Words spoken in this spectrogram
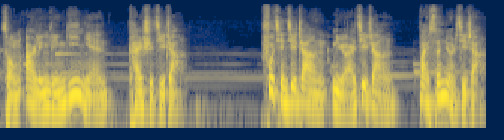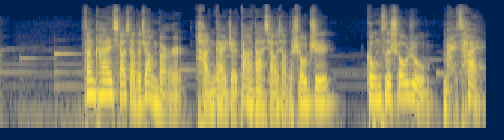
从二零零一年开始记账，父亲记账，女儿记账，外孙女儿记账。翻开小小的账本涵盖着大大小小的收支、工资收入、买菜、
